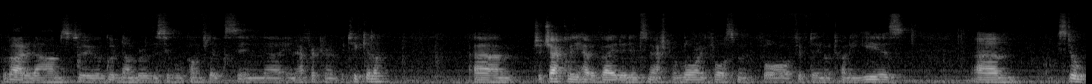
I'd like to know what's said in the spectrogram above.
provided arms to a good number of the civil conflicts in, uh, in Africa in particular. Um, Chichakli had evaded international law enforcement for 15 or 20 years. Um, still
